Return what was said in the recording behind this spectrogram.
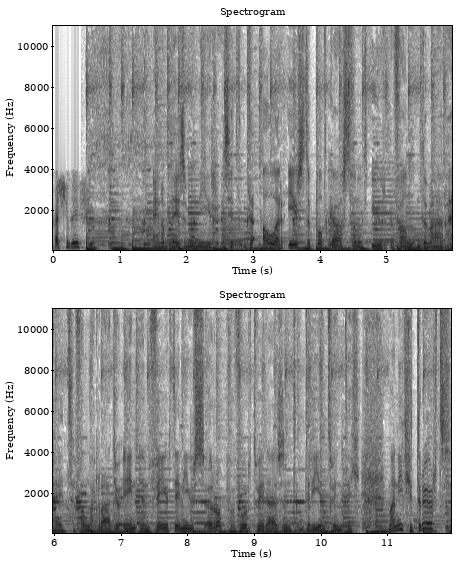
Alsjeblieft. En op deze manier zit de allereerste podcast van het Uur van de Waarheid van Radio 1 en VRT Nieuws erop voor 2023. Maar niet getreurd,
